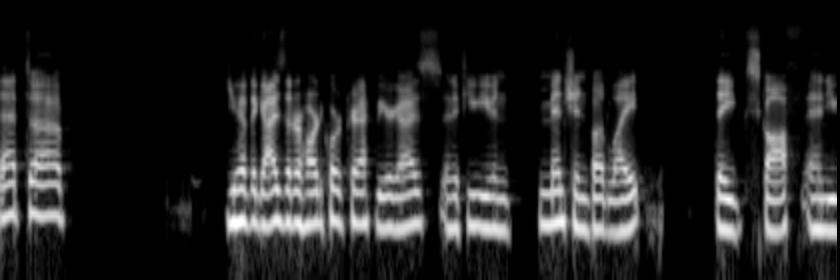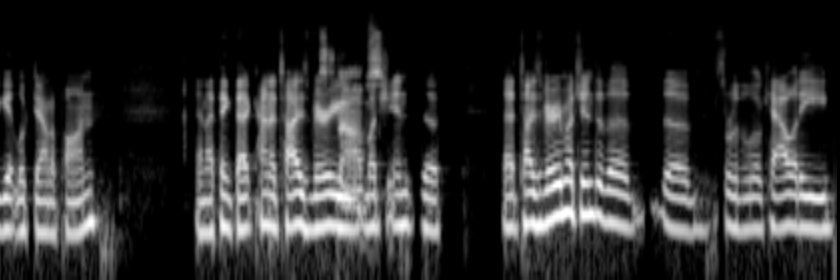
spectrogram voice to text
that uh, you have the guys that are hardcore craft beer guys, and if you even mention Bud Light, they scoff and you get looked down upon. And I think that kind of ties very Snobs. much into that ties very much into the the sort of the locality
